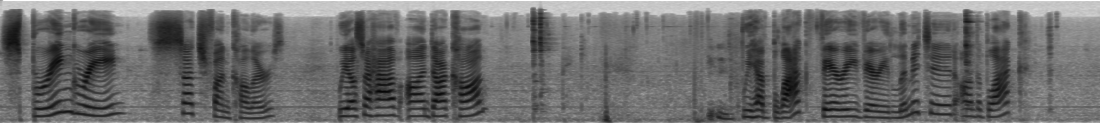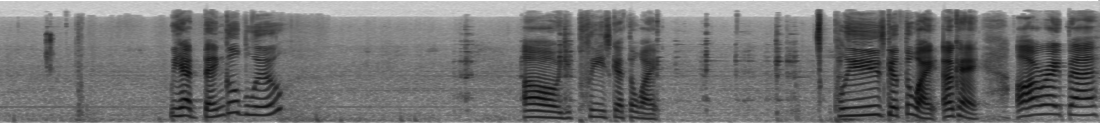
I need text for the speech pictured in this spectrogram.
Spring green, such fun colors. We also have on .com, we have black, very, very limited on the black. We have Bengal blue. Oh, you please get the white. Please get the white. Okay. All right, Beth.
